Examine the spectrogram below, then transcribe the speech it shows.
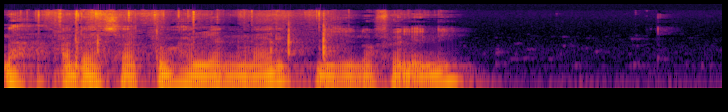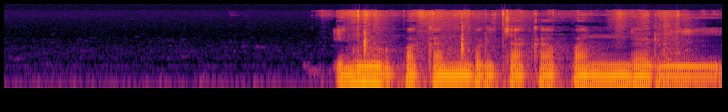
Nah, ada satu hal yang menarik di novel ini. Ini merupakan percakapan dari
